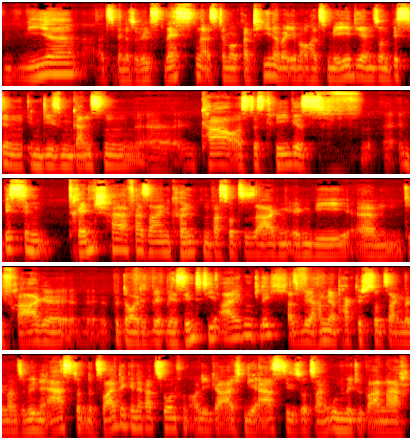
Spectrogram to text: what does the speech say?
wir, als wenn du so willst, Westen, als Demokratien, aber eben auch als Medien so ein bisschen in diesem ganzen äh, Chaos des Krieges ein bisschen trendschärfer sein könnten, was sozusagen irgendwie ähm, die Frage äh, bedeutet, wer, wer sind die eigentlich? Also wir haben ja praktisch sozusagen, wenn man so will, eine erste und eine zweite Generation von Oligarchen. Die erste, die sozusagen unmittelbar nach,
